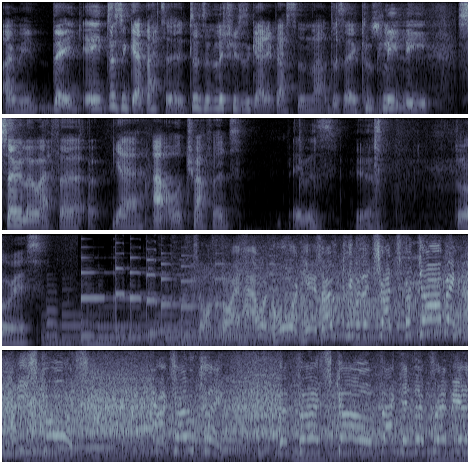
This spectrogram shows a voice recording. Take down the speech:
I mean, they, it doesn't get better. It doesn't literally doesn't get any better than that, does it? doesn't. Completely solo effort. Yeah, at Old Trafford, it was Yeah. glorious. It's on by Howard Horn. Here's Oakley with a chance for Derby, and he scores. Matt Oakley, the first goal back in the Premier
